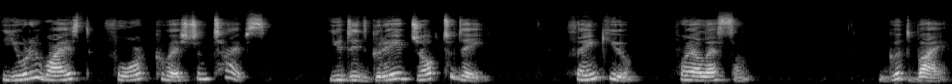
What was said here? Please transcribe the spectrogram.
you revised four question types. You did great job today. Thank you for your lesson. Goodbye.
